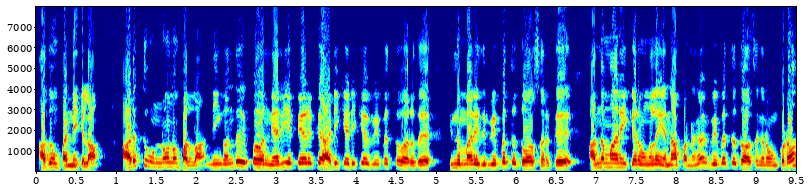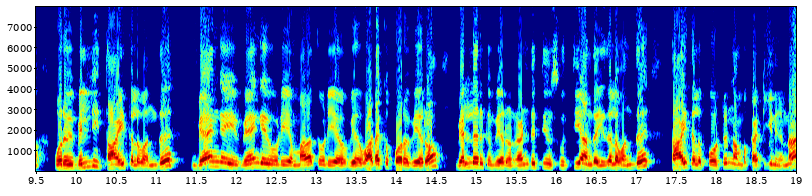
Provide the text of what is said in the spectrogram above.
அதுவும் பண்ணிக்கலாம். அடுத்து இன்னொன்னும் பண்ணலாம். நீங்க வந்து இப்போ நிறைய பேருக்கு அடிக்கடிக்க விபத்து வருது. இந்த மாதிரி இது விபத்து தோசை இருக்கு. அந்த மாதிரி இருக்கிறவங்க எல்லாம் என்ன பண்ணுங்க? விபத்து தோசைங்கிறவங்க கூட ஒரு வெள்ளி தாயத்துல வந்து வேங்கை வேங்கையுடைய மரத்துடைய வடக்கு போற வேரும் வெள்ளை இருக்கும் வேரும் ரெண்டுத்தையும் சுத்தி அந்த இதுல வந்து தாயத்துல போட்டு நம்ம கட்டிக்கணுங்கன்னா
